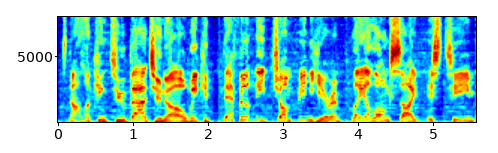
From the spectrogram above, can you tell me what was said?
it's not looking too bad, you know. We could definitely jump in here and play alongside this team.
